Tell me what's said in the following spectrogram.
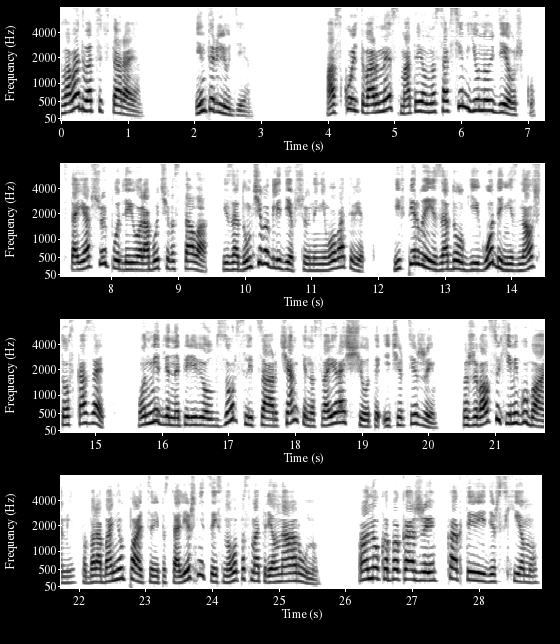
Глава 22. Интерлюдия. Аскольд Варнес смотрел на совсем юную девушку, стоявшую подле его рабочего стола и задумчиво глядевшую на него в ответ. И впервые за долгие годы не знал, что сказать. Он медленно перевел взор с лица Арчанки на свои расчеты и чертежи. Пожевал сухими губами, побарабанил пальцами по столешнице и снова посмотрел на Аруну. «А ну-ка покажи, как ты видишь схему?»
